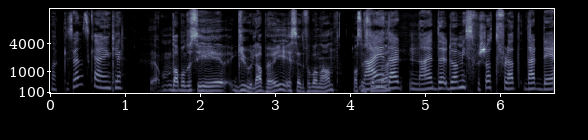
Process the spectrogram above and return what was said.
snakke svensk, egentlig. Da må du si gula bøy i stedet for banan. Hva syns Nei, du om det det? er, nei det, du har misforstått, for det er det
